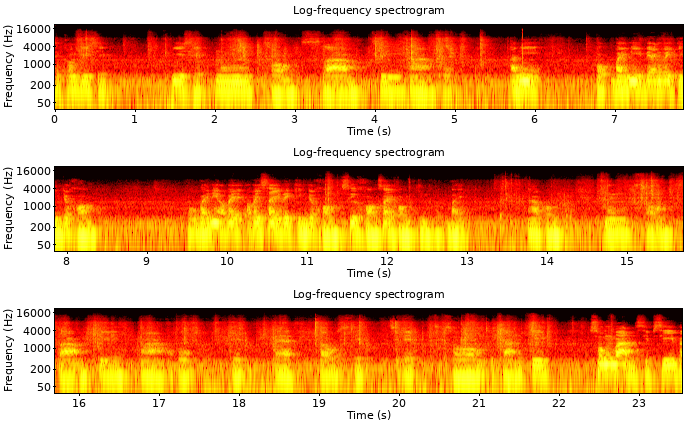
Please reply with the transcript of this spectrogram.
สิบเก้ายี่สิบยี่สิบหนึ่งสองสามสี่ห้าหกอันนี้หกใบนี่แบ่งไว้กินเจ้าของหกใบนี่เอาไปเอาไปใส่ไว้กินเจ้าของ ซื้อของใส่ของกินหกใบนะครับผมหนึ่งสองสามสี่ห้าหกเจ็ดแปดเก้าสิบสิบเอ็ดสิบสองสิบสามสิบสี่ส่งบ้านสิบสี่ใบ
